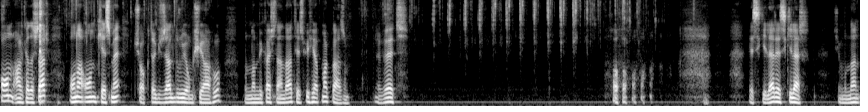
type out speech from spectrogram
10 arkadaşlar. Ona 10 kesme çok da güzel duruyormuş yahu. Bundan birkaç tane daha tesbih yapmak lazım. Evet. eskiler eskiler. Şimdi bundan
